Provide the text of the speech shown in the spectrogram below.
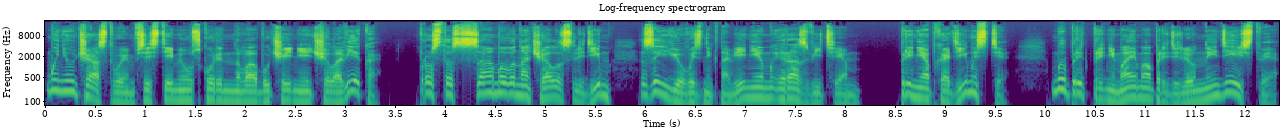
Мы не участвуем в системе ускоренного обучения человека, просто с самого начала следим за ее возникновением и развитием. При необходимости мы предпринимаем определенные действия,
